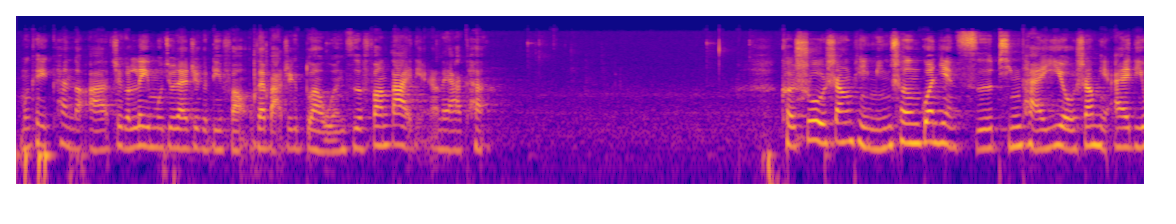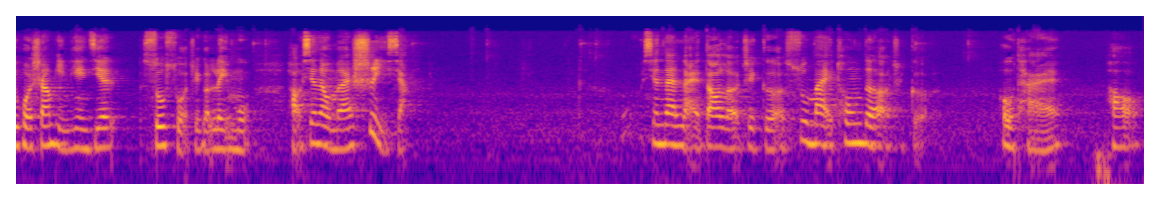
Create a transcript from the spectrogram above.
我们可以看到啊，这个类目就在这个地方。我再把这个段文字放大一点，让大家看。可输入商品名称、关键词、平台已有商品 ID 或商品链接，搜索这个类目。好，现在我们来试一下。现在来到了这个速卖通的这个后台。好，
